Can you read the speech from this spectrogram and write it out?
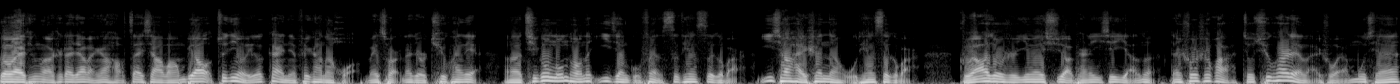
各位听老师，大家晚上好，在下王彪。最近有一个概念非常的火，没错，那就是区块链。呃，其中龙头呢，易建股份四天四个板，一桥海参呢五天四个板，主要就是因为徐小平的一些言论。但说实话，就区块链来说呀，目前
